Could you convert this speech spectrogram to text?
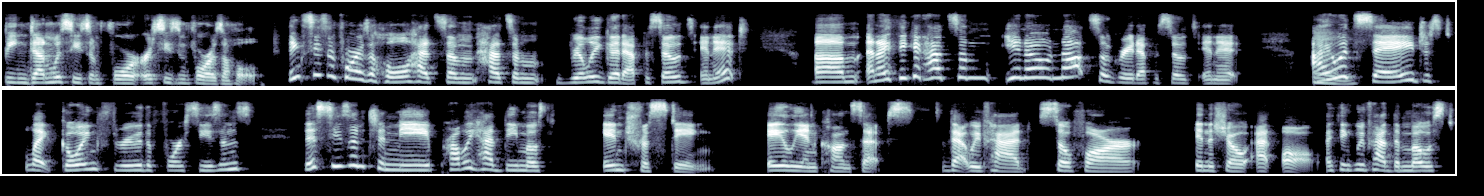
being done with season four or season four as a whole? I think season four as a whole had some had some really good episodes in it. Um, and I think it had some, you know, not so great episodes in it. Mm. I would say just like going through the four seasons, this season to me probably had the most interesting alien concepts that we've had so far in the show at all. I think we've had the most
